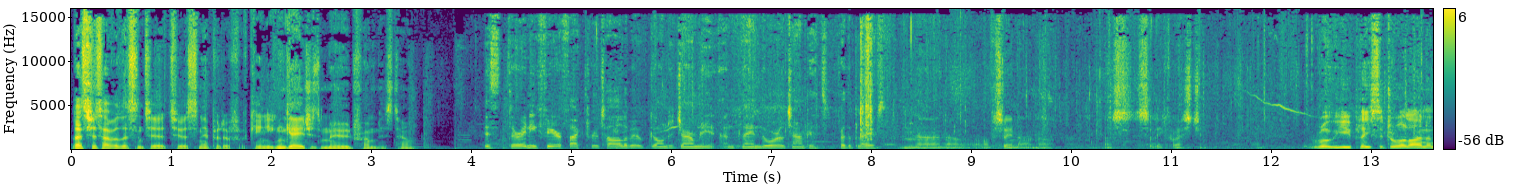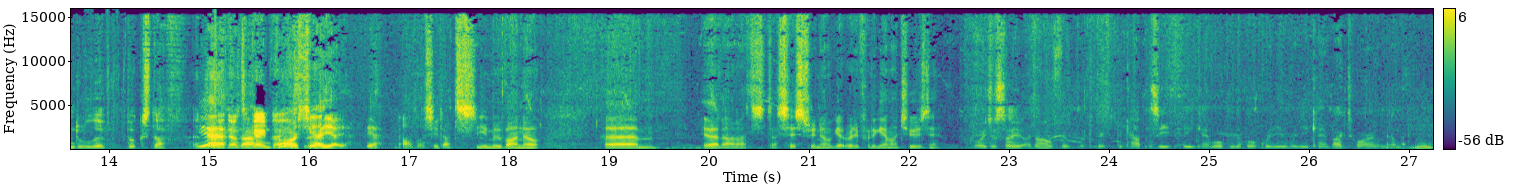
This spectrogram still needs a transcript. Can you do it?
let's just have a listen to, to a snippet of, of Keane. You can gauge his mood from his tone. Is there any fear factor at all about going to Germany and playing the world champions for the players? No, no, obviously not. No, that's a silly question. Roy, were you pleased to draw a line under all the book stuff and yeah, get down to that- game day? of course. Yeah, yeah, yeah, yeah. Obviously, that's you move on now. Um, yeah, no, that's that's history now. Get ready for the game on Tuesday. Or just say, I don't know if the, the, the captaincy thing came up in the book when you when you came back to Ireland. Um, and-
